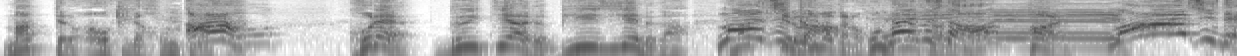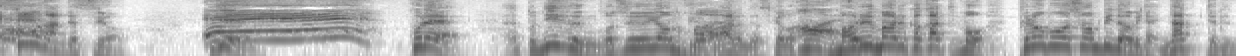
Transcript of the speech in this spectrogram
待ってろ、青木が本気ですと。これ、VTR、BGM が、待ってろ、今から本気ライブした？はい。マジで？そうなんですよ。で、えこれ、えっと、2分54秒あるんですけど、はい。丸々かかって、もう、プロモーションビデオみたいになってるんー、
